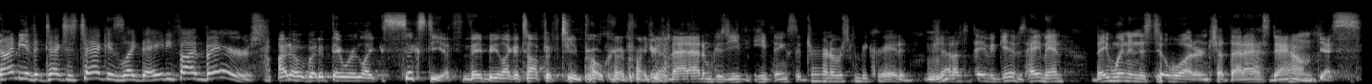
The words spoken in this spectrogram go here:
90th at Texas Tech is like the 85 Bears. I know, but if they were like sixtieth, they'd be like a top fifteen program right You're now. just mad at him because he, he thinks that turnovers can be created. Mm-hmm. Shout out to David Gibbs. Hey, man, they went into Stillwater and shut that ass down. Yes,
